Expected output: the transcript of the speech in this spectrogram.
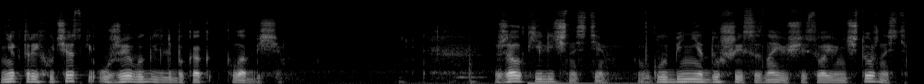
некоторые их участки уже выглядели бы как кладбище. Жалкие личности, в глубине души сознающие свою ничтожность,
